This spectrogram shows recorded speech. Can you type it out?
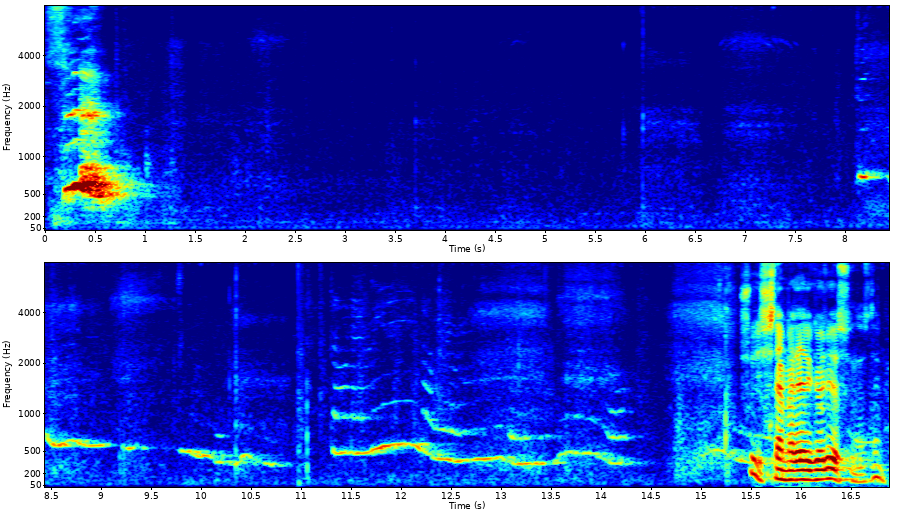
Su. Şu işlemeleri görüyorsunuz değil mi?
